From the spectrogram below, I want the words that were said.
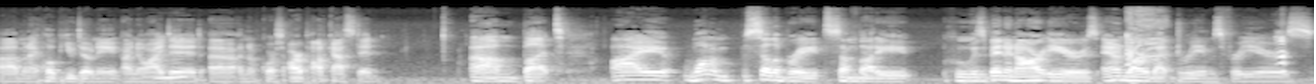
Um, and I hope you donate. I know I Mm-hmm. did, uh, and of course our podcast did. Um, but I want to celebrate somebody who has been in our ears and our wet dreams for years.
